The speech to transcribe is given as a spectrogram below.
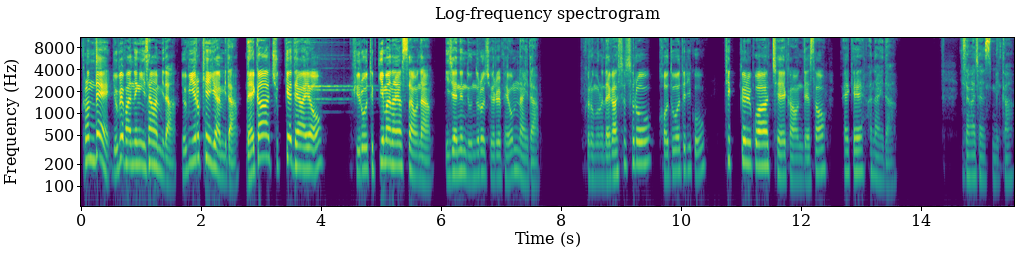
그런데 욥의 반응이 이상합니다. 욥이 이렇게 얘기합니다. 내가 죽게 대하여 귀로 듣기만 하였사오나 이제는 눈으로 죄를 배움나이다. 그러므로 내가 스스로 거두어드리고 티끌과 제 가운데서 회개하나이다. 이상하지 않습니까?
